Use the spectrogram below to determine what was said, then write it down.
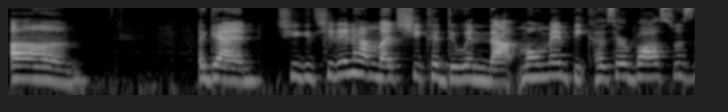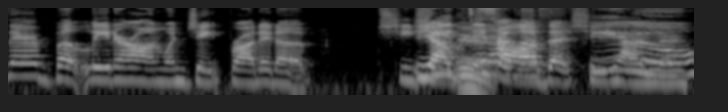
Um, again, she she didn't have much she could do in that moment because her boss was there. But later on, when Jake brought it up, she she Yeah, we did saw have a that she few. had her-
